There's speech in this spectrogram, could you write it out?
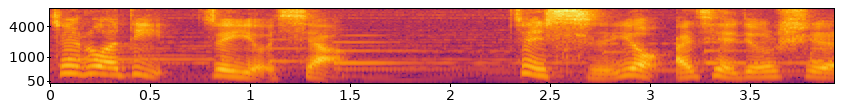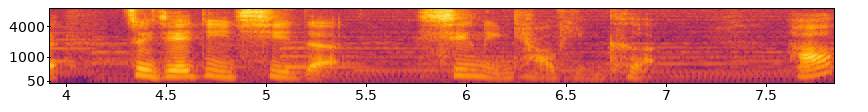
最落地、最有效。最实用，而且就是最接地气的心灵调频课。好，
